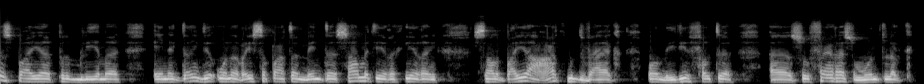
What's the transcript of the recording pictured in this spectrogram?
is baie probleme en ek dink die onderwysdepartemente saam met die regering sal baie hard moet werk om hierdie foute uh so ver as moontlik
